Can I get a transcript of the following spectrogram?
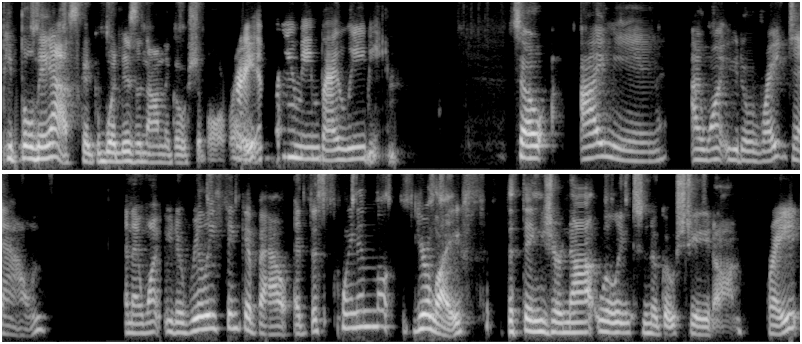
people may ask, like, what is a non negotiable? Right? right. And what do you mean by leading? So, I mean, I want you to write down and I want you to really think about at this point in your life the things you're not willing to negotiate on, right?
